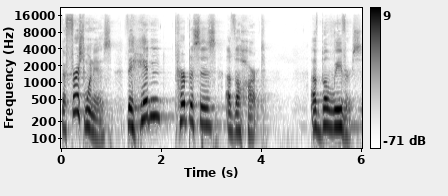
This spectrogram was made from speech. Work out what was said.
The first one is the hidden purposes of the heart of believers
